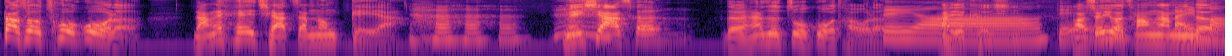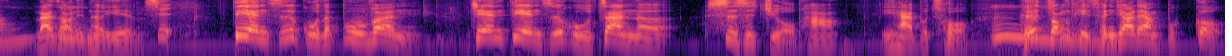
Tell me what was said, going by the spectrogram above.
到时候错过了，人个黑车怎能给啊？没下车。对，他就做过头了，对呀，啊也可惜，啊，所以有长阳明的来找林和燕。是电子股的部分，今天电子股占了四十九趴，也还不错。嗯，可是总体成交量不够，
